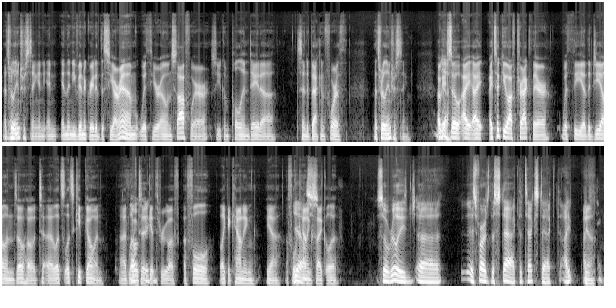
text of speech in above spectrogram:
that's really interesting. And, and and then you've integrated the CRM with your own software, so you can pull in data, send it back and forth. That's really interesting. Okay, Yeah. so I, I I took you off track there with the uh, the GL and Zoho. To, uh, let's let's keep going. I'd love to get through a, a full like accounting, yeah, a full accounting cycle. Of, So really, uh, as far as the stack, the tech stack, I, I Yeah. think,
